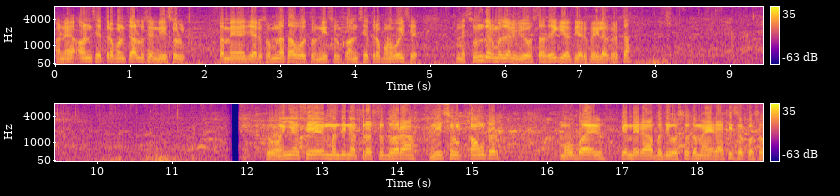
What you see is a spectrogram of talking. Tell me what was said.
અને અન્નક્ષેત્ર પણ ચાલુ છે, નિઃશુલ્ક. તમે જ્યારે સોમનાથ આવો તો નિઃશુલ્ક અન્નક્ષેત્ર પણ હોય છે. અને સુંદર મજાની વ્યવસ્થા થઈ ગઈ અત્યારે પહેલાં કરતાં. તો અહીંયા છે મંદિરના ટ્રસ્ટ દ્વારા નિઃશુલ્ક કાઉન્ટર, મોબાઈલ, કેમેરા, બધી વસ્તુ તમે અહીં રાખી શકો છો.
